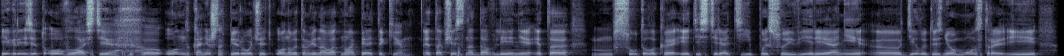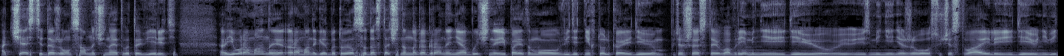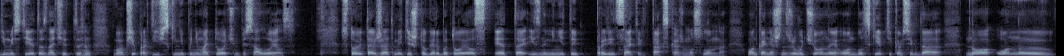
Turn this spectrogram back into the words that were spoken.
и грезит о власти. Он, конечно, в первую очередь, он в этом виноват, но опять-таки, это общественное давление, это сутолока, эти стереотипы, суеверия, они э, делают из него монстра, и отчасти даже он сам начинает в это верить. Его романы, романы Герберта Уэллса, достаточно многогранные, необычные, и поэтому видеть в них только идею путешествия во времени, идею изменения живого существа или идею невидимости, это значит вообще практически не понимать то, о чем писал Уэллс. Стоит также отметить, что Герберт Уэллс – это и знаменитый прорицатель, так скажем условно. Он, конечно же, ученый, он был скептиком всегда, но он э,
